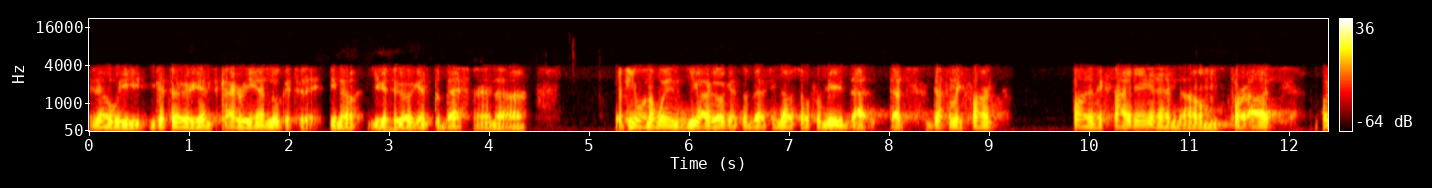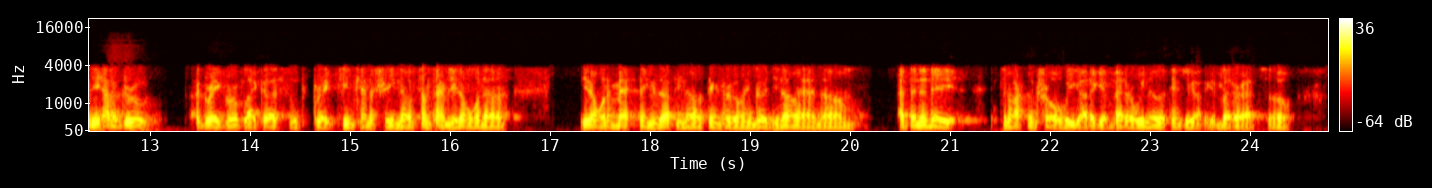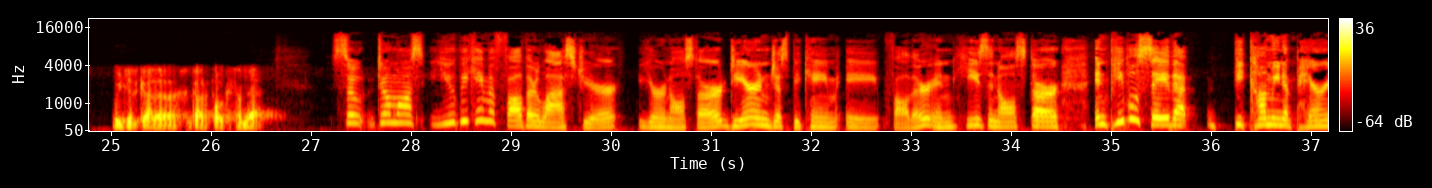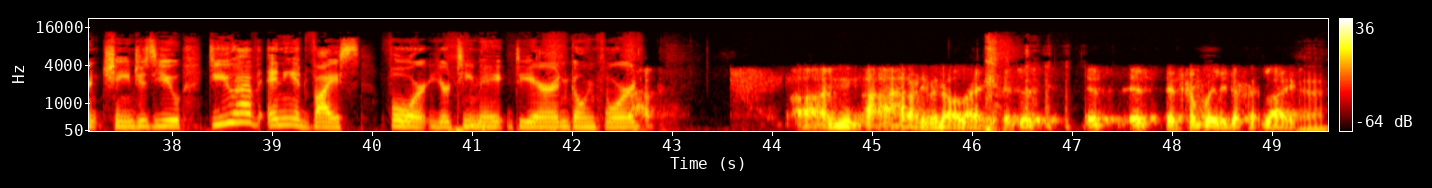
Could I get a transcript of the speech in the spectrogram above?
You know, we get to go against Kyrie and Luka today. You know, you get to go against the best, and uh, if you want to win, you got to go against the best. You know, so for me, that that's definitely fun, fun and exciting. And um, for us, when you have a group, a great group like us with great team chemistry, you know, sometimes you don't want to, you don't want to mess things up. You know, things are going good. You know, and um, at the end of the day, it's in our control. We got to get better. We know the things we got to get better at. So we just gotta gotta focus on that. So, Domas, you became a father last year. You're an all star. De'Aaron just became a father, and he's an all star. And people say that becoming a parent changes you. Do you have any advice for your teammate, De'Aaron, going forward? Um, I, I don't even know. Like it's just it's it's it's completely different. Like Yeah.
